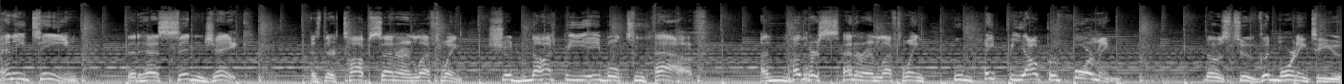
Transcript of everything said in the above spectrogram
Any team that has Sid and Jake as their top center and left wing should not be able to have another center and left wing who might be outperforming those two. Good morning to you.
